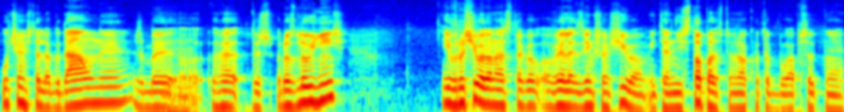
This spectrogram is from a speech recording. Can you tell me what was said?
uciąć te lockdowny, żeby Mhm. wiesz, rozluźnić. I wróciło do nas tego o wiele z większą siłą. I ten listopad w tym roku to był absolutnie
